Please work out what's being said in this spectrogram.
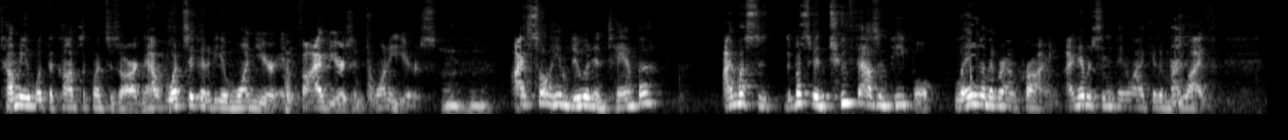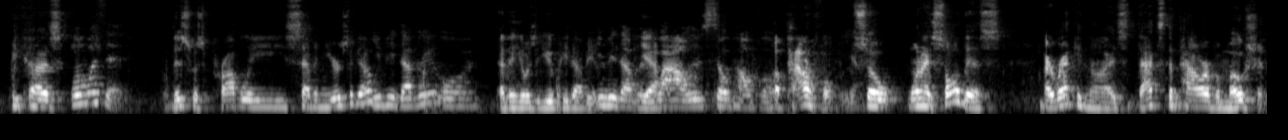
tell me what the consequences are. Now, what's it going to be in one year, in five years, in 20 years? Mm-hmm. I saw him do it in Tampa. I must have, there must have been 2,000 people laying on the ground crying. I never seen anything like it in my life because When was it? This was probably seven years ago. UPW or I think it was a UPW. UPW? Yeah. Wow, it's so powerful. Uh, powerful. So when I saw this, I recognized that's the power of emotion.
